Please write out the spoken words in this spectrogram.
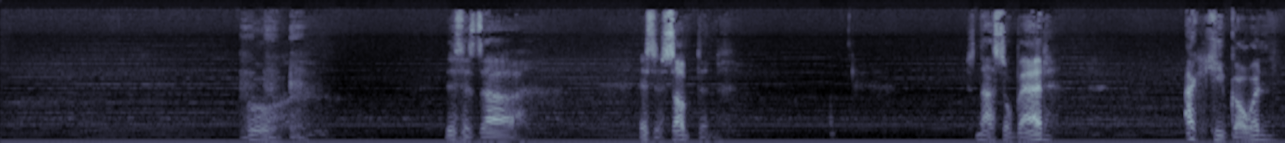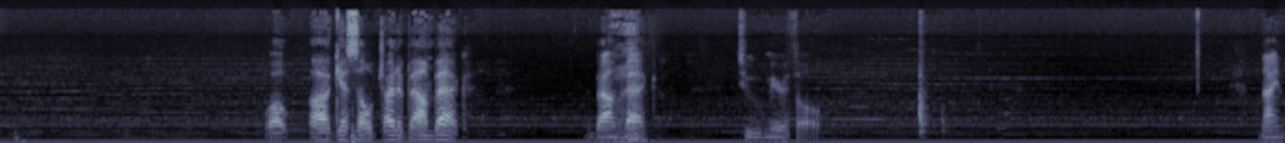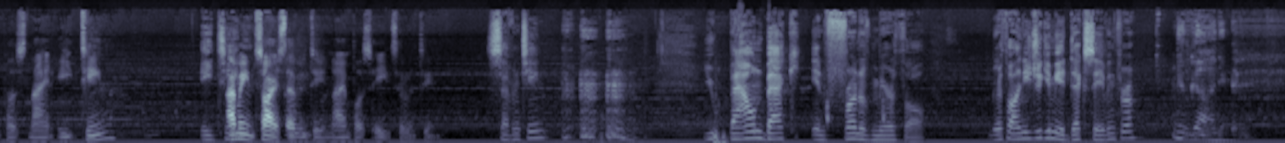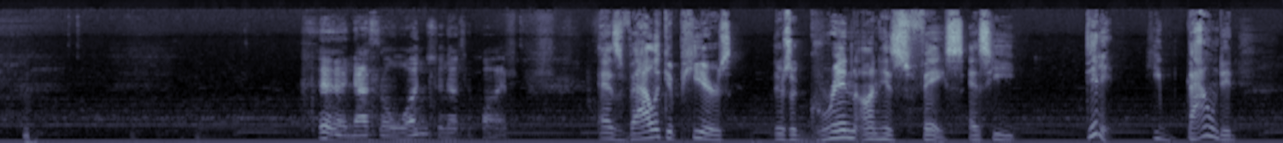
Ooh. This is uh, this is something. It's not so bad. I could keep going. Well, I guess I'll try to bound back. Bound back to Mirthal. Nine plus nine, 18. 18. I mean, sorry, 17. Nine plus eight, 17. 17. you bound back in front of Mirthal. Mirthal, I need you to give me a dex saving throw. You got it. Natural one, so that's a five. As Valik appears, there's a grin on his face as he did it. He bounded,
